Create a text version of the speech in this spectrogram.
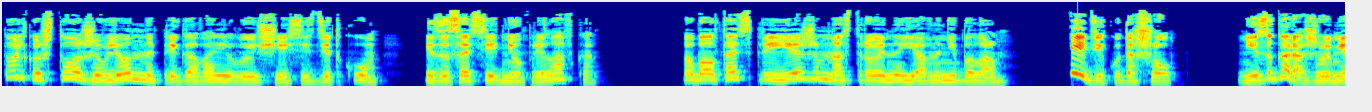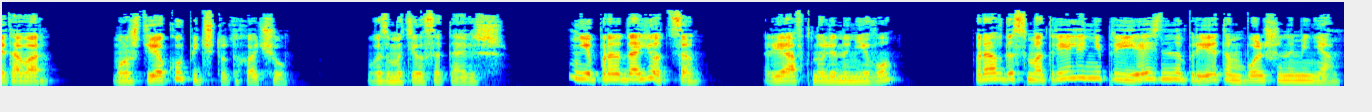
только что оживленно переговаривающаяся с детком из-за соседнего прилавка, поболтать с приезжим настроена явно не была. «Иди, куда шел. Не загораживай мне товар. Может, я купить что-то хочу?» — возмутился Тавиш. «Не продается!» — рявкнули на него. Правда, смотрели неприязненно при этом больше на меня.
